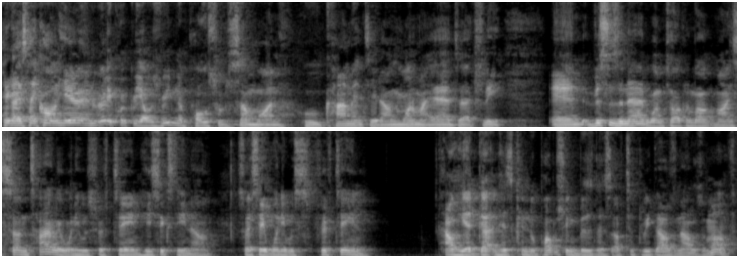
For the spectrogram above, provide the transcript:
Hey guys, Ty Cohen here, and really quickly, I was reading a post from someone who commented on one of my ads actually. And this is an ad where I'm talking about my son Tyler when he was 15. He's 16 now. So I say when he was 15, how he had gotten his Kindle publishing business up to $3,000 a month.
